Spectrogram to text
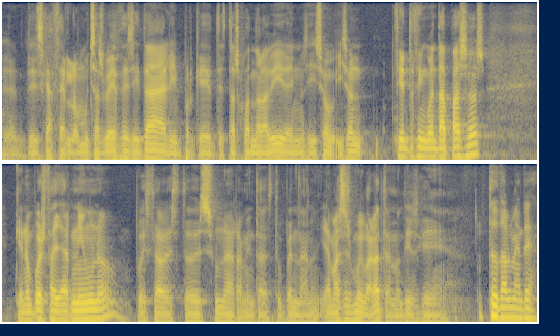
eh, tienes que hacerlo muchas veces y tal, y porque te estás jugando la vida y, no sé, y son, y son 150 pasos que no puedes fallar ni uno, pues claro, esto es una herramienta estupenda, ¿no? Y además es muy barata, no tienes que... Totalmente.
